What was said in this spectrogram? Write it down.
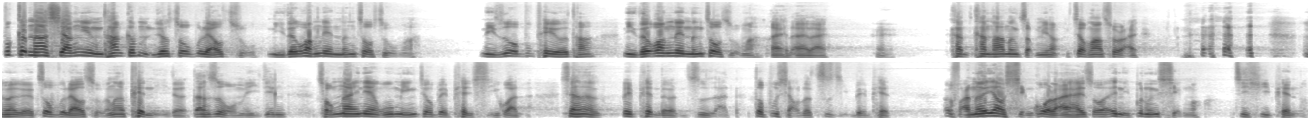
不跟他相应，他根本就做不了主。你的妄念能做主吗？你如果不配合他，你的妄念能做主吗？来来来，哎，看看他能怎么样，叫他出来。那个做不了主，那骗你的。但是我们已经从那一念无名就被骗习惯了。现在被骗得很自然，都不晓得自己被骗，反而要醒过来，还说：“哎，你不能醒哦，继续骗哦，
